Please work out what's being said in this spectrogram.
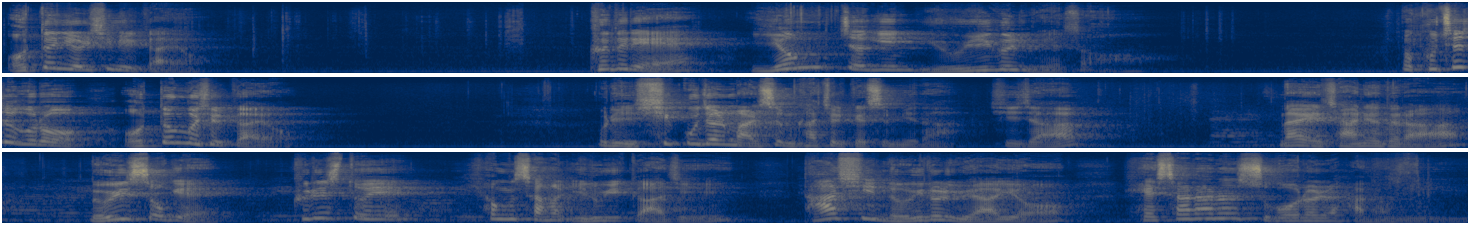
어떤 열심일까요? 그들의 영적인 유익을 위해서. 구체적으로 어떤 것일까요? 우리 19절 말씀 같이 읽겠습니다. 시작. 나의 자녀들아, 너희 속에 그리스도의 형상을 이루기까지 다시 너희를 위하여 해산하는 수고를 하노니.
